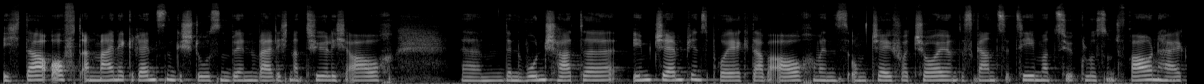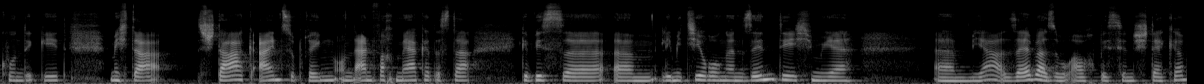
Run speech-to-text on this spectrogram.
ich da oft an meine Grenzen gestoßen bin, weil ich natürlich auch ähm, den Wunsch hatte, im Champions-Projekt, aber auch wenn es um J for Joy und das ganze Thema Zyklus und Frauenheilkunde geht, mich da stark einzubringen und einfach merke, dass da gewisse ähm, Limitierungen sind, die ich mir ähm, ja selber so auch ein bisschen stecke.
